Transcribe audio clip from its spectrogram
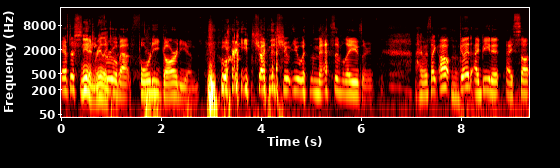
After didn't sneaking really do through it. about 40 guardians who are each trying to shoot you with massive lasers, I was like, oh, good, I beat it. I saw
